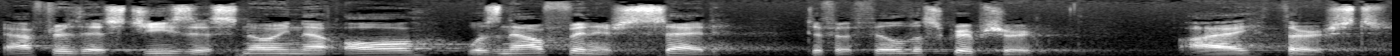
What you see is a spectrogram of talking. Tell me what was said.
After this, Jesus, knowing that all was now finished, said, to fulfill the scripture, I thirst.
